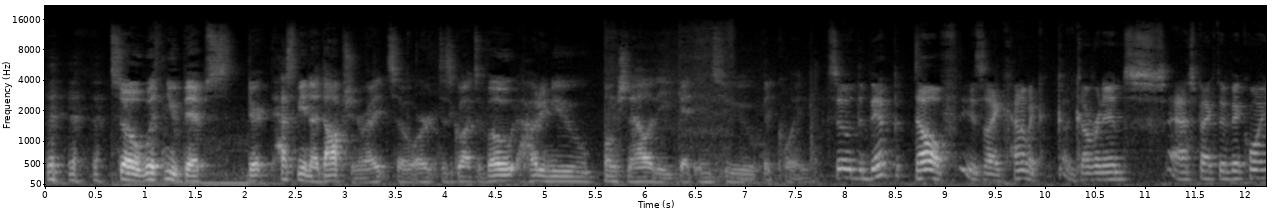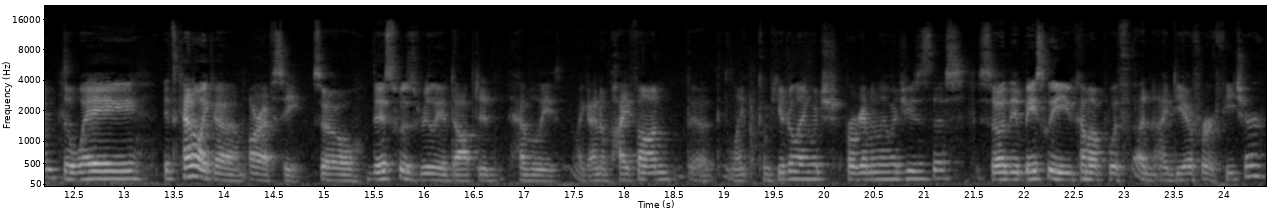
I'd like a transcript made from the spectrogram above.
So with new BIPs, there has to be an adoption, right? So, or does it go out to vote? How do new functionality get into Bitcoin? So the BIP itself is like kind of a, a governance aspect of Bitcoin. The way it's kind of like um, a RFC. So this was really adopted heavily. Like I know Python, the like computer language, programming language uses this. So they basically you come up with an idea for a feature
